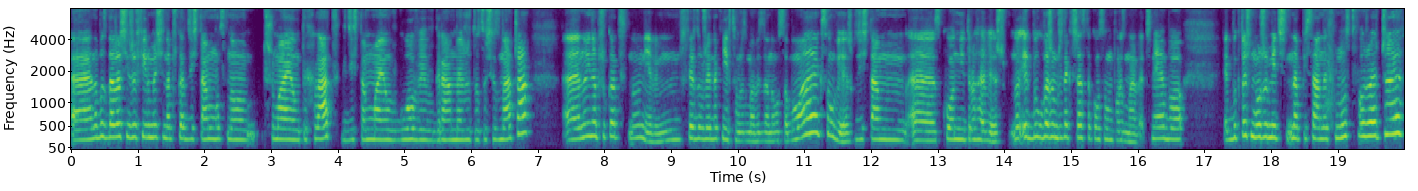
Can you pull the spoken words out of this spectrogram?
E, no bo zdarza się, że firmy się na przykład gdzieś tam mocno trzymają tych lat, gdzieś tam mają w głowie wgrane, że to coś oznacza, E, no i na przykład, no nie wiem, stwierdzą, że jednak nie chcą rozmawiać z daną osobą, ale jak są, wiesz, gdzieś tam e, skłonni trochę, wiesz, no jakby uważam, że tak trzeba z taką osobą porozmawiać, nie, bo jakby ktoś może mieć napisanych mnóstwo rzeczy,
